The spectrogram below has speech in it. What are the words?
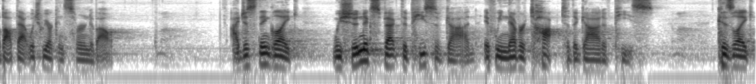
about that which we are concerned about. I just think like we shouldn't expect the peace of God if we never talk to the God of peace. Cuz like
